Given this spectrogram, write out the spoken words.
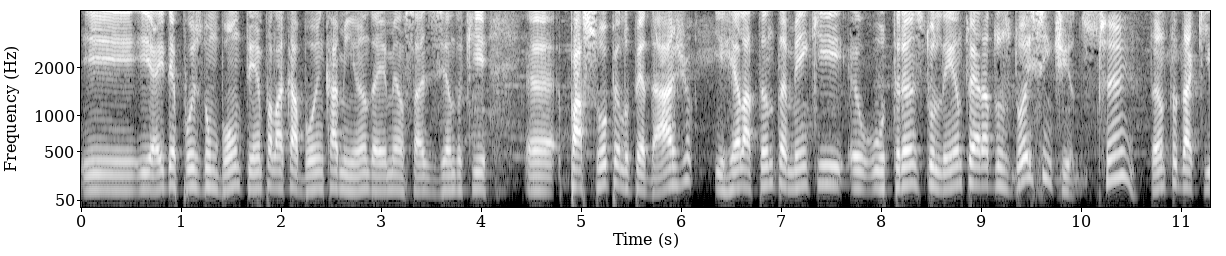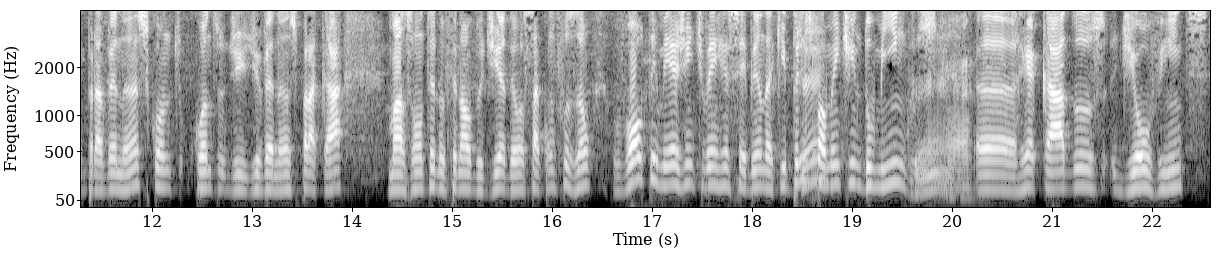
E, e aí depois de um bom tempo ela acabou encaminhando aí a mensagem dizendo que eh, passou pelo pedágio e relatando também que eh, o, trânsito lento era dos dois sentidos. Sim. Tanto daqui para Venâncio quanto, quanto de, de Venâncio para cá. Mas ontem no final do dia deu essa confusão. Volta e meia a gente vem recebendo aqui, principalmente em domingos, Sim. eh, recados de ouvintes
